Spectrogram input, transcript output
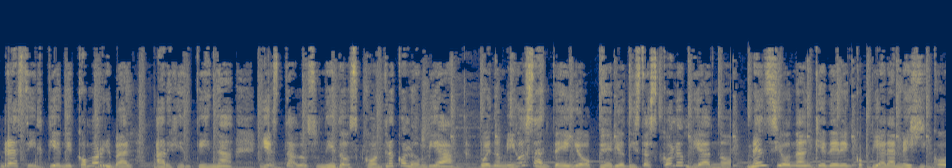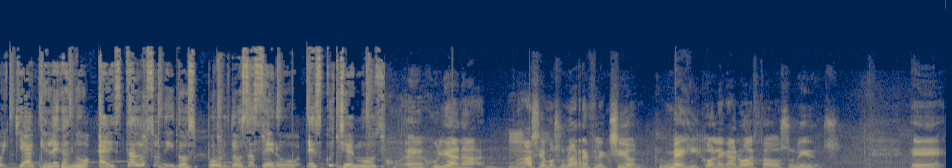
Brasil tiene como rival Argentina y Estados Unidos contra Colombia. Bueno amigos, ante ello, periodistas colombianos mencionan que deben copiar a México ya que le ganó a Estados Unidos por 2 a 0. Escuchemos. Eh, Juliana, mm. hacemos una reflexión. México le ganó a Estados Unidos. Eh,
